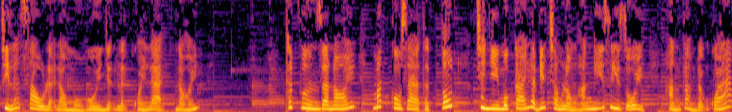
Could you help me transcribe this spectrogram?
chỉ lát sau lại lau mồ hôi nhận lệnh quay lại, nói Thất vương ra nói, mắt cô già thật tốt, chỉ nhìn một cái là biết trong lòng hắn nghĩ gì rồi, hắn cảm động quá,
